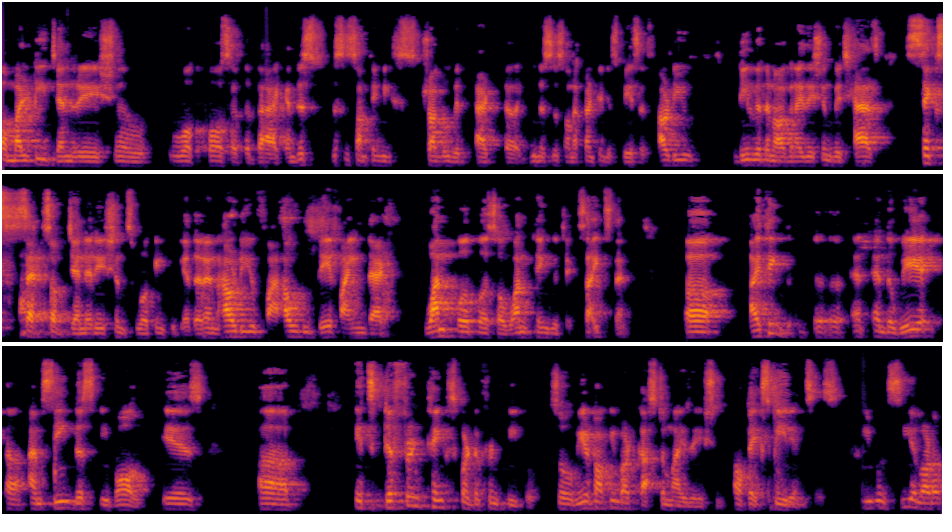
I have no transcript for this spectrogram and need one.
a multi-generational workforce at the back. And this this is something we struggle with at uh, Unisys on a continuous basis. How do you deal with an organization which has six sets of generations working together, and how do you fi- how do they find that one purpose or one thing which excites them. Uh, I think, uh, and, and, the way uh, I'm seeing this evolve is uh, it's different things for different people. So we are talking about customization of experiences. You will see a lot of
